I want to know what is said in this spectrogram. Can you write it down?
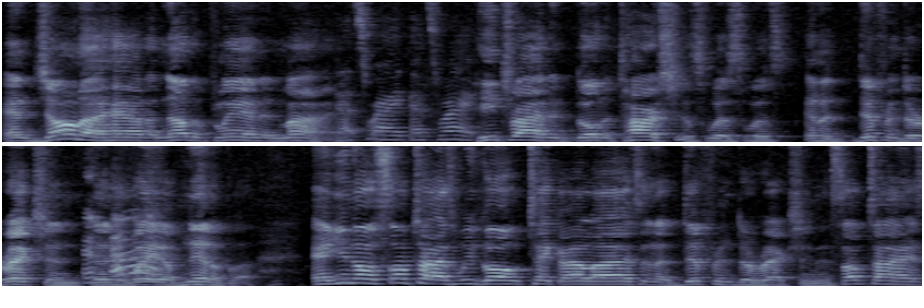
And Jonah had another plan in mind. That's right, that's right. He tried to go to Tarshish, was was in a different direction than the way of Nineveh. And you know, sometimes we go take our lives in a different direction, and sometimes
